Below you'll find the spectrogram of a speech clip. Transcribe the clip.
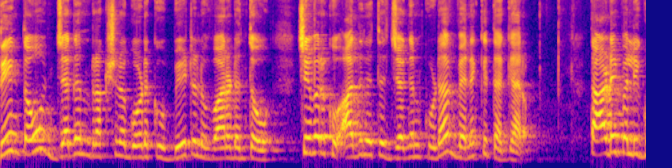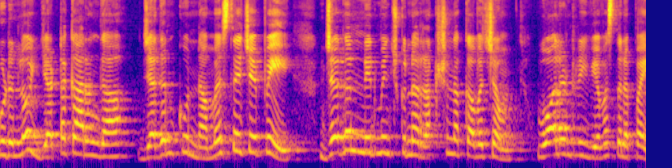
దీంతో జగన్ రక్షణ గోడకు బీటలు వారడంతో చివరకు అధినేత జగన్ కూడా వెనక్కి తగ్గారు. తాడేపల్లిగూడెంలో ఎట్టకారంగా జగన్కు నమస్తే చెప్పి జగన్ నిర్మించుకున్న రక్షణ కవచం వాలంటరీ వ్యవస్థలపై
